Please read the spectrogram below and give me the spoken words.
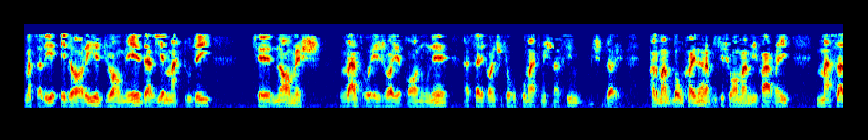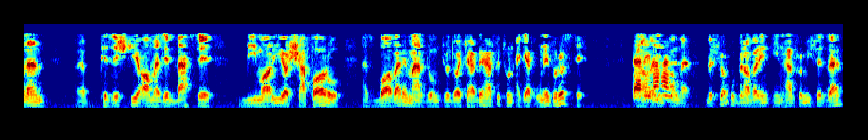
مسئله اداره جامعه در یه محدوده که نامش وضع و اجرای قانونه از طریق آنچه که حکومت می‌شناسیم داره. حالا من با اون کاری نرم این که شما من میفرمایید مثلا پزشکی آمده بحث بیماری یا شفا رو از باور مردم جدا کرده حرفتون اگر اونه درسته؟ بسیار خوب. بنابراین این حرف رو میشه زد.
